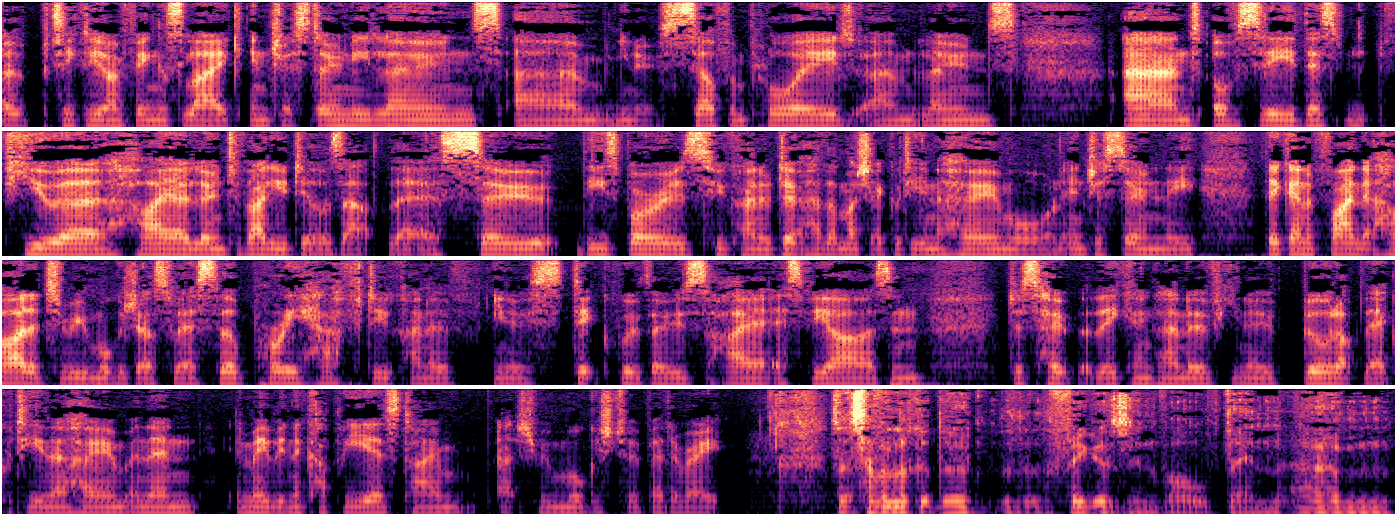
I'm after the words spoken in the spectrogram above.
uh, particularly on things like interest-only loans, um, you know, self-employed um, loans, and obviously there's fewer higher loan to value deals out there. So these borrowers who kind of don't have that much equity in a home or interest only, they're going to find it harder to remortgage elsewhere. So they'll probably have to kind of you know stick with those higher SVRs and just hope that they can kind of you know build up the equity in their home and then maybe in a couple of years' time actually remortgage to a better rate. So let's have a look at the the, the figures involved then. Um,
